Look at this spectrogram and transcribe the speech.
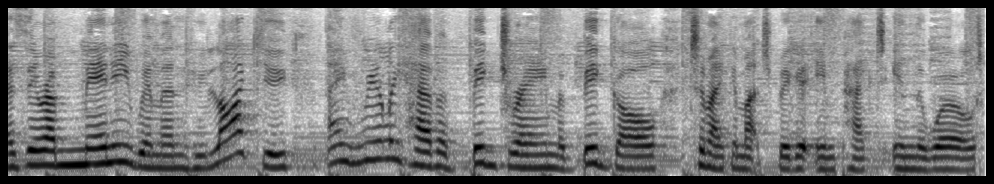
as there are many women who, like you, they really have a big dream, a big goal to make a much bigger impact in the world.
